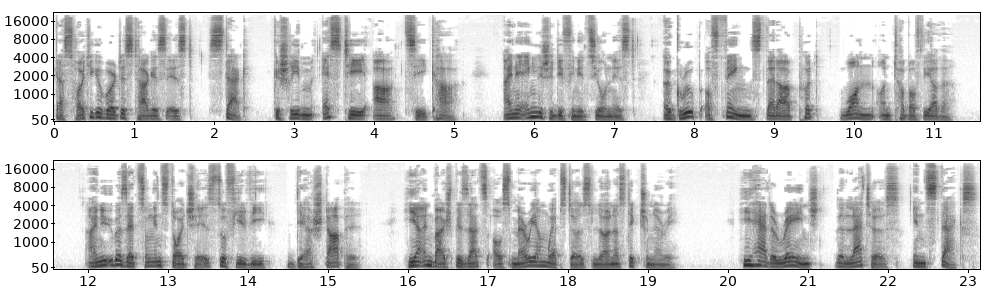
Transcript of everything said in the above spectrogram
Das heutige Word des Tages ist Stack, geschrieben S-T-A-C-K. Eine englische Definition ist a group of things that are put one on top of the other. Eine Übersetzung ins Deutsche ist so viel wie der Stapel. Hier ein Beispielsatz aus Merriam-Webster's Learner's Dictionary. He had arranged the letters in stacks.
